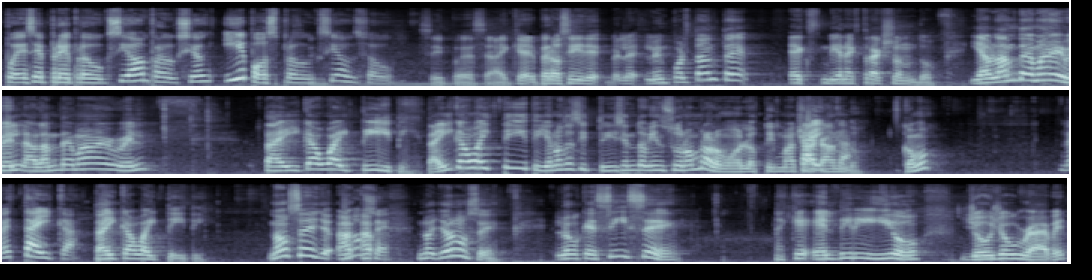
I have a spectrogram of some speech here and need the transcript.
puede ser preproducción, producción y postproducción. So. Sí, puede ser. Hay que ver. Pero sí, de- lo importante viene Extraction 2. Y hablando de Marvel, hablando de Marvel, Taika Waititi. Taika Waititi, yo no sé si estoy diciendo bien su nombre, a lo mejor lo estoy machacando. Taika. ¿Cómo? No es Taika. Taika Waititi. No sé, yo, ah, No ah, sé. no, yo no sé. Lo que sí sé es que él dirigió Jojo Rabbit,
